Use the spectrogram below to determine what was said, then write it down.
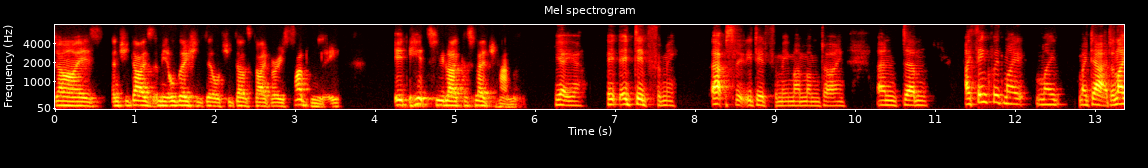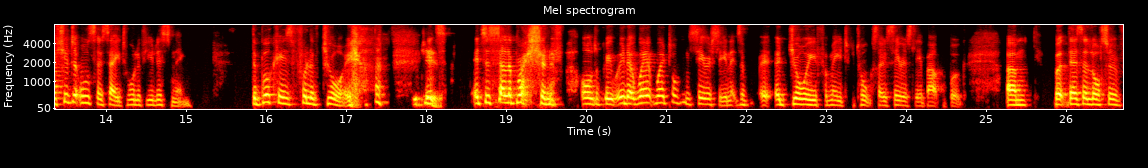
dies, and she dies, I mean, although she's ill, she does die very suddenly. It hits you like a sledgehammer. Yeah, yeah, it, it did for me. Absolutely did for me. My mum dying, and um, I think with my my my dad, and I should also say to all of you listening, the book is full of joy. It is. it's, it's a celebration of older people. You know, we're, we're talking seriously, and it's a, a joy for me to talk so seriously about the book. Um, but there's a lot of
